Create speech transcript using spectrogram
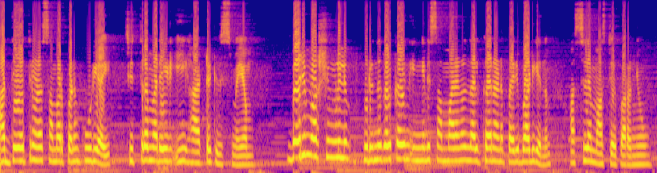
അദ്ദേഹത്തിനുള്ള സമർപ്പണം കൂടിയായി ചിത്രമരയിൽ ഈ ഹാട്രിക് വിസ്മയം. വരും വർഷങ്ങളിലും കുരുന്നുകൾക്കായി ഇങ്ങനെ സമ്മാനങ്ങൾ നൽകാനാണ് പരിപാടിയെന്നും അസ്ലം മാസ്റ്റർ പറഞ്ഞു.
